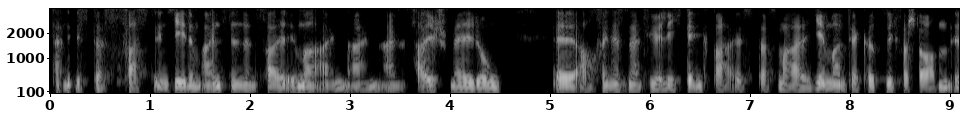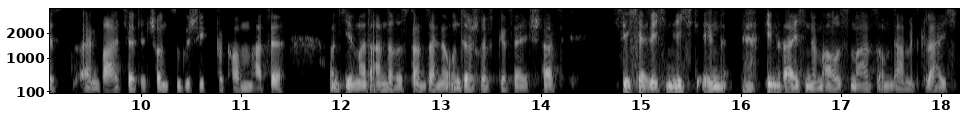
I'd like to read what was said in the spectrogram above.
dann ist das fast in jedem einzelnen Fall immer ein, ein, eine Falschmeldung. Äh, auch wenn es natürlich denkbar ist, dass mal jemand, der kürzlich verstorben ist, einen Wahlzettel schon zugeschickt bekommen hatte und jemand anderes dann seine Unterschrift gefälscht hat. Sicherlich nicht in hinreichendem Ausmaß, um damit gleich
